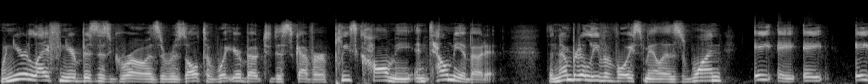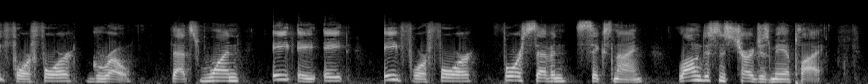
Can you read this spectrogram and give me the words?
When your life and your business grow as a result of what you're about to discover, please call me and tell me about it. The number to leave a voicemail is 1 888 844 GROW. That's 1 888 844 4769. Long distance charges may apply.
